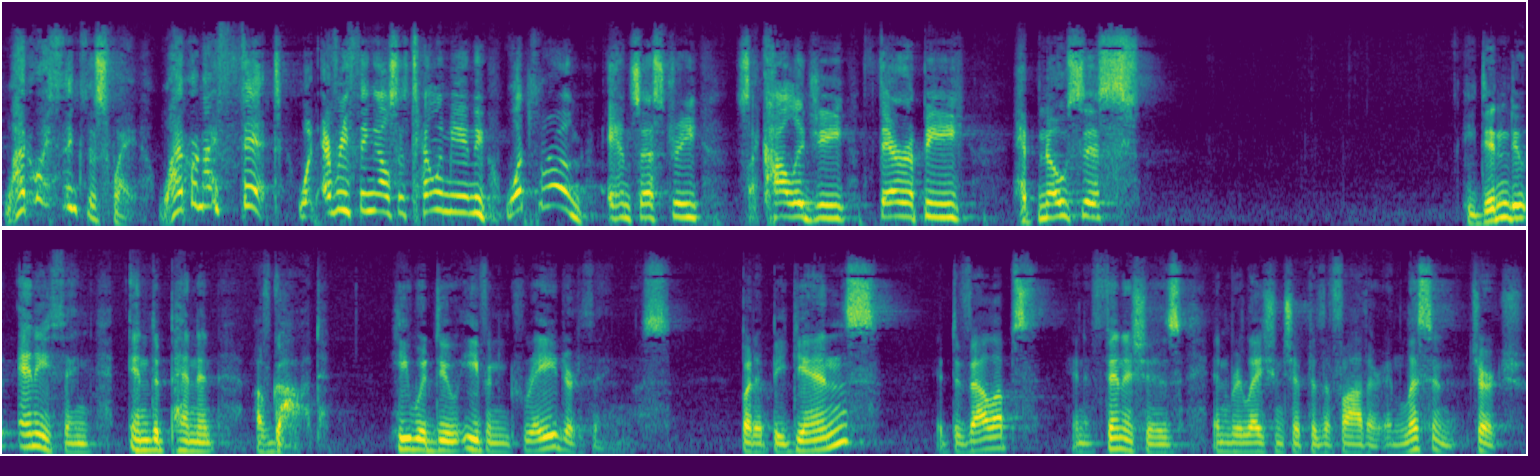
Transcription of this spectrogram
Why do I think this way? Why don't I fit what everything else is telling me? What's wrong? Ancestry, psychology, therapy, hypnosis. He didn't do anything independent of God. He would do even greater things. But it begins, it develops, and it finishes in relationship to the Father. And listen, church,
